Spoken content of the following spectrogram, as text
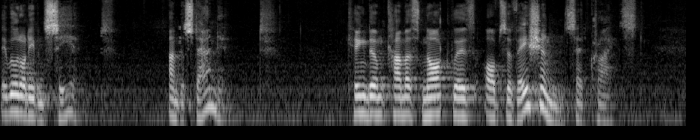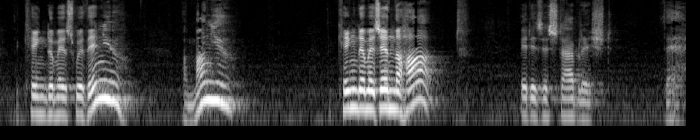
They will not even see it, understand it. Kingdom cometh not with observation, said Christ. The kingdom is within you, among you. The kingdom is in the heart, it is established there.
